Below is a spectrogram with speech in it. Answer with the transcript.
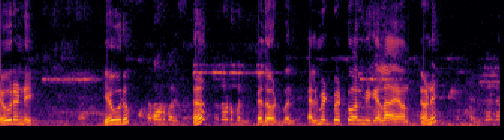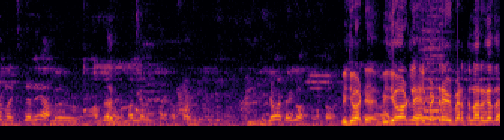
ఏ ఊరండి ఏ ఊరు? పెదవటిపల్లి హెల్మెట్ పెట్టుకోవాలి మీకు ఎలా? ఏమన్నా ఏమండి? విజయవాడ విజయవాడలో హెల్మెట్ డ్రైవ్ పెడుతున్నారు కదా?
